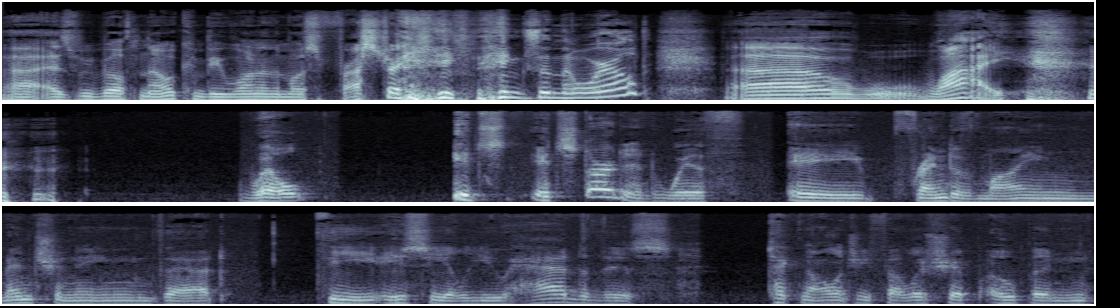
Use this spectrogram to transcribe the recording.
uh, as we both know, can be one of the most frustrating things in the world. Uh, why? well, it's it started with a friend of mine mentioning that the ACLU had this technology fellowship open,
